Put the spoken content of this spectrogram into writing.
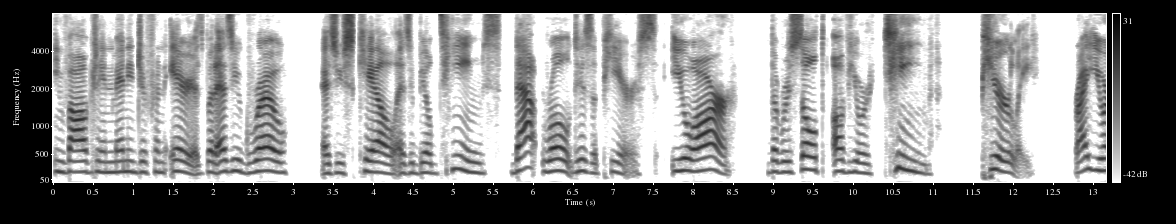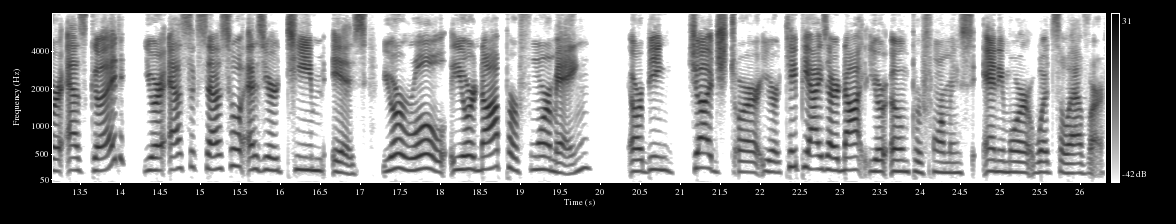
involved in many different areas. But as you grow, as you scale, as you build teams, that role disappears. You are the result of your team purely, right? You are as good, you are as successful as your team is. Your role, you're not performing or being judged, or your KPIs are not your own performance anymore whatsoever.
